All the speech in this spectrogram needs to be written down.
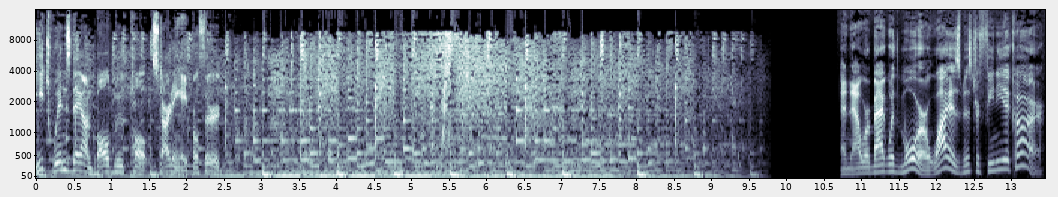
each Wednesday on Bald Move Pulp starting April 3rd. And now we're back with more. Why is Mr. Feeny a car?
